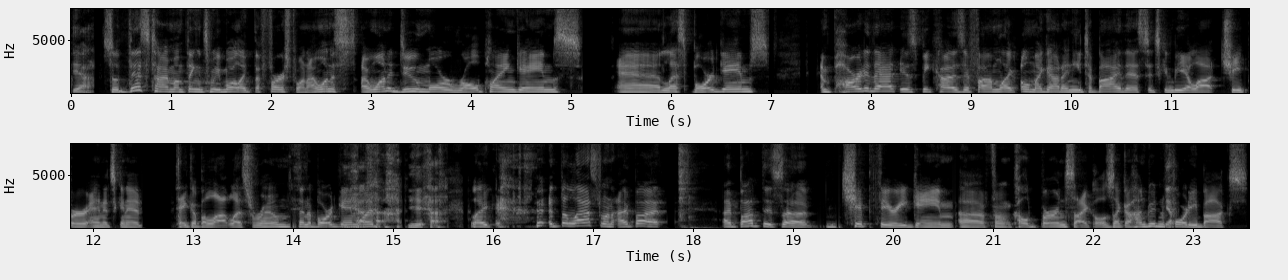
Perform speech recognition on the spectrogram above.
Yeah. So this time, I'm thinking it's gonna be more like the first one. I want to. I want to do more role playing games and less board games. And part of that is because if I'm like, oh my god, I need to buy this, it's going to be a lot cheaper and it's going to take up a lot less room than a board game would. yeah. yeah. Like the last one, I bought. I bought this uh, chip theory game uh, from called Burn Cycles, like 140 bucks.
